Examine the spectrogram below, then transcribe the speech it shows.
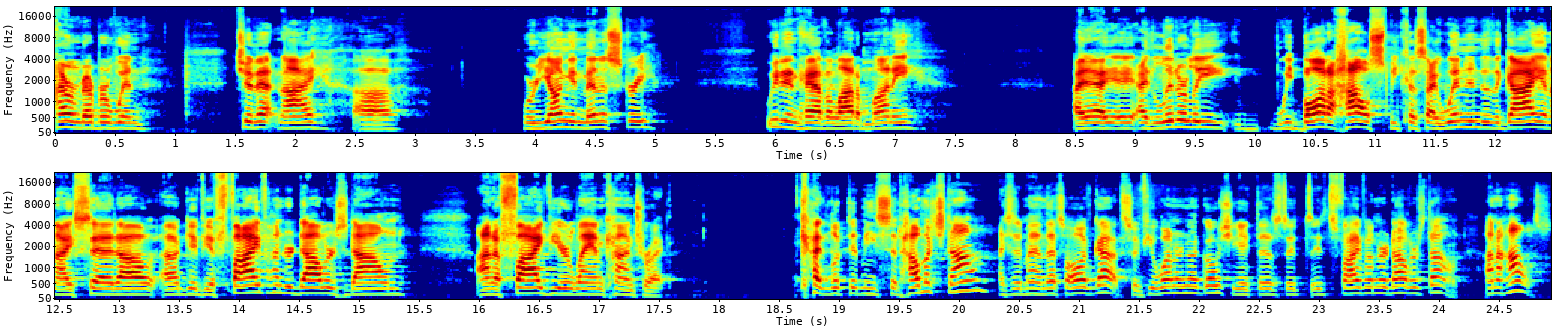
I remember when Jeanette and I uh, were young in ministry. We didn't have a lot of money. I, I, I, literally, we bought a house because I went into the guy and I said, I'll, I'll give you $500 down on a five year land contract. Guy looked at me and said, How much down? I said, Man, that's all I've got. So if you want to negotiate this, it's, it's $500 down on a house.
